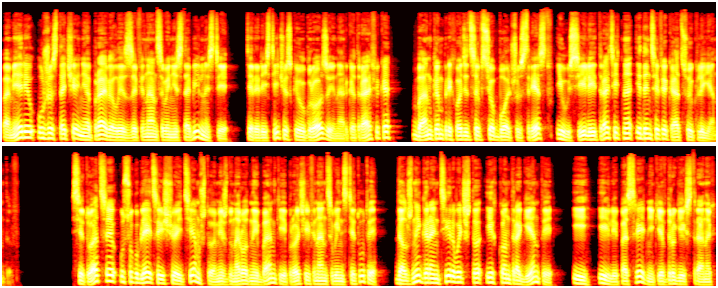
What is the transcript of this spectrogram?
По мере ужесточения правил из-за финансовой нестабильности, террористической угрозы и наркотрафика, банкам приходится все больше средств и усилий тратить на идентификацию клиентов. Ситуация усугубляется еще и тем, что международные банки и прочие финансовые институты должны гарантировать, что их контрагенты и или посредники в других странах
